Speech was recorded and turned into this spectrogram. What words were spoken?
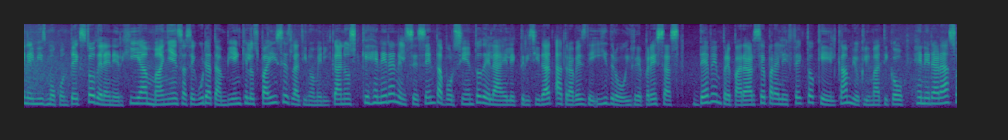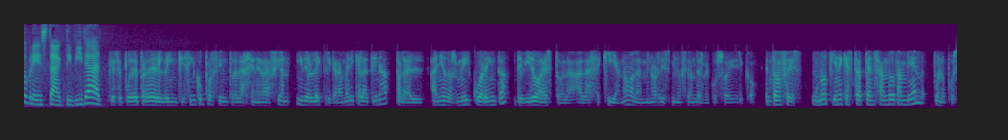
En el mismo contexto de la energía, Mañez asegura también que los países latinoamericanos que generan el 60% de la electricidad a través de hidro y represas deben prepararse para el efecto que el cambio climático generará sobre esta actividad. Que se puede perder el 25% de la generación hidroeléctrica en América Latina para el año 2040 debido a esto, a la, a la sequía, ¿no? a la menor disminución del recurso hídrico. Entonces, uno tiene que estar pensando también, bueno, pues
